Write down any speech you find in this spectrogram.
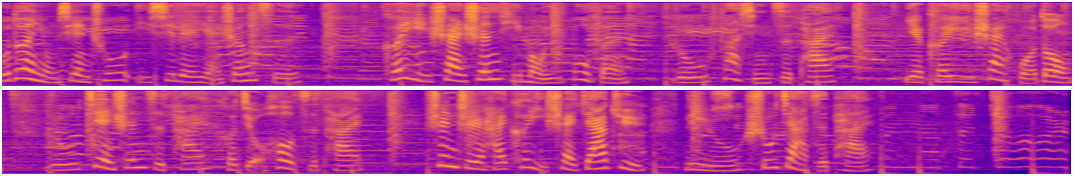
不断涌现出一系列衍生词，可以晒身体某一部分，如发型自拍；也可以晒活动，如健身自拍和酒后自拍；甚至还可以晒家具，例如书架自拍。out the door,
